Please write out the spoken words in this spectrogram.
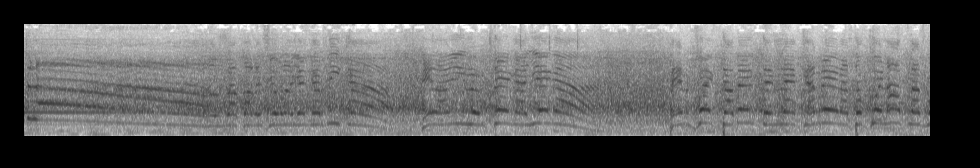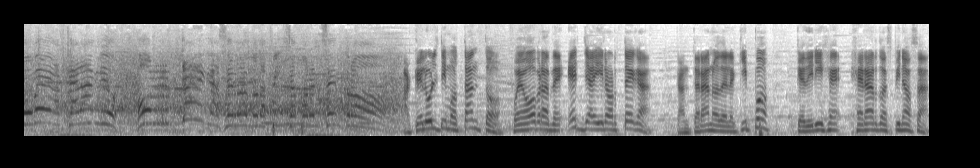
¡gol! ¡Del Atlas! Apareció Brian Garnica. El Ortega llega perfectamente en la carrera. Tocó el Atlas, Gobea, Caraglio. Ortega cerrando la pinza por el centro. Aquel último tanto fue obra de Ed Jair Ortega, canterano del equipo que dirige Gerardo Espinosa,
